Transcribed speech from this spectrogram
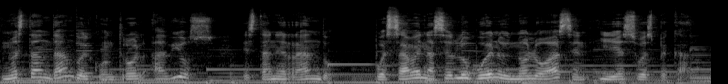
no están dando el control a Dios, están errando, pues saben hacer lo bueno y no lo hacen y eso es pecado.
